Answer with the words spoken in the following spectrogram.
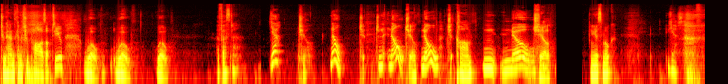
two hands, kind of two paws up to you. Whoa, whoa, whoa. Hephaestus, Yeah. chill, No. chill, N- no. chill, No. chill, calm, N- no. chill. You need a smoke? Yes.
